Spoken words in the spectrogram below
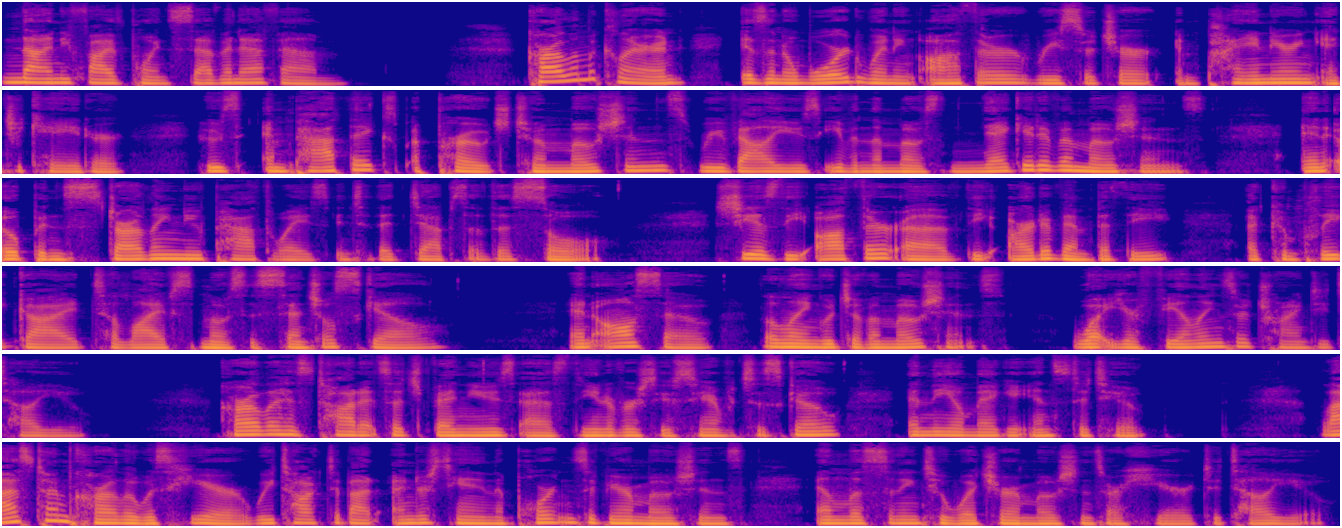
95.7 FM. Karla McLaren is an award winning author, researcher, and pioneering educator whose empathic approach to emotions revalues even the most negative emotions and opens startling new pathways into the depths of the soul. She is the author of The Art of Empathy, a complete guide to life's most essential skill, and also The Language of Emotions, what your feelings are trying to tell you. Karla has taught at such venues as the University of San Francisco and the Omega Institute. Last time Karla was here, we talked about understanding the importance of your emotions and listening to what your emotions are here to tell you.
